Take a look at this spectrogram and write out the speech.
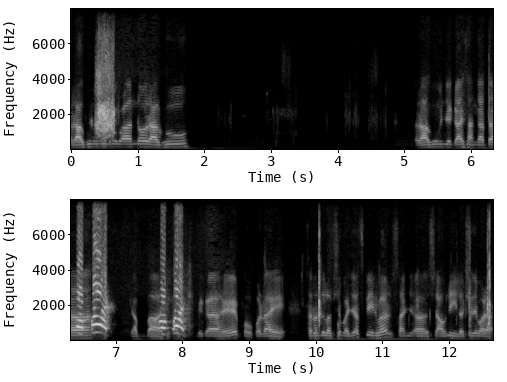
राघू म्हणजे काय बाळांनो? राघू. राघू म्हणजे काय सांगा आता? पोपट. शाबास. पोपट. म्हणजे काय आहे? पोपट आहे. सर्वांचं लक्ष पाहिजे स्क्रीनवर. श्रावणी लक्ष दे बाळा.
